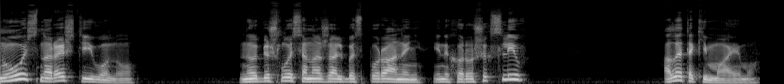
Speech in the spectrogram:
Ну ось нарешті і воно. Не обійшлося, на жаль, без поранень і нехороших слів, але так і маємо.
